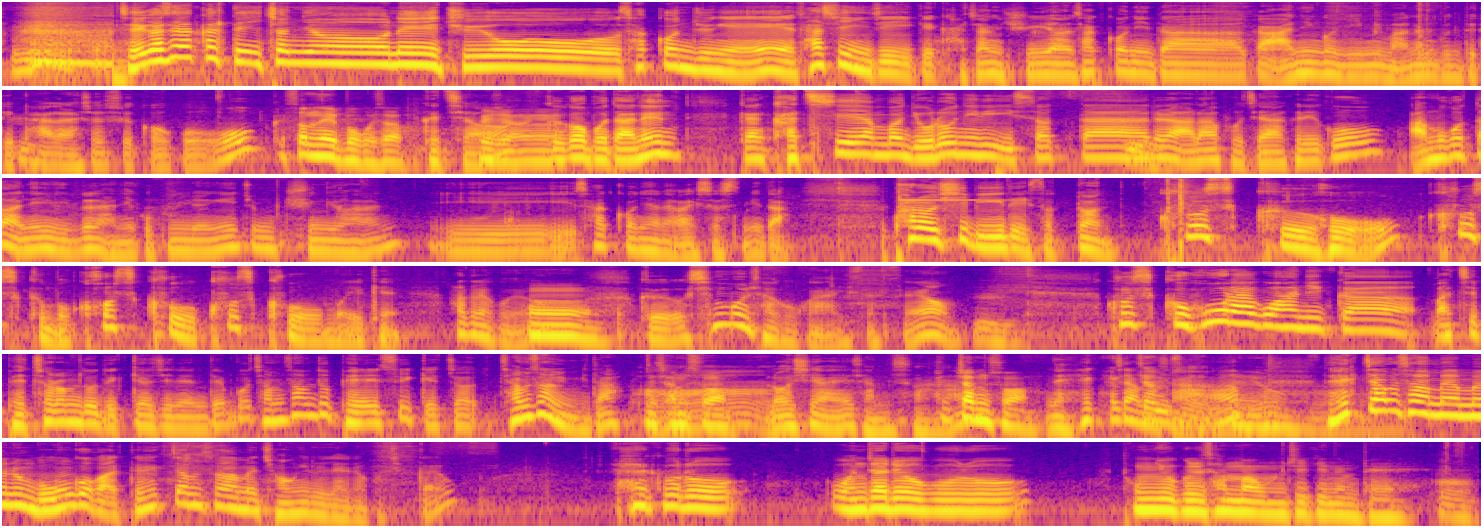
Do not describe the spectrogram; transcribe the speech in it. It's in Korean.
제가 생각할 때 2000년의 주요 사건 중에 사실 이제 이게 가장 중요한 사건이다가 아닌 건 이미 많은 분들이 파악을 하셨을 거고. 그 썸네일 보고서. 그렇죠. 그죠, 예. 그거보다는 그냥 같이 한번 요런 일이 있었다를 알아보자. 그리고 아무것도 아닌 일은 아니고 분명히 좀 중요한 이 사건이 하나가 있었습니다. 8월 12일에 있었던 쿠르스크호, 쿠르스크 뭐 커스크, 쿠스크호 뭐 이렇게 하더라고요. 어, 그 침몰 사고가 있었어요. 음. 쿠르스크호라고 하니까 마치 배처럼도 느껴지는데 뭐 잠수함도 배일 수 있겠죠. 잠수함입니다. 네, 잠수함. 아, 러시아의 잠수함. 핵잠수함. 네, 핵잠수함. 네, 핵잠수함 하면은 뭔 것 같아요? 핵잠수함의 정의를 내려보실까요? 핵으로 원자력으로 동력을 삼아 움직이는 배 어.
